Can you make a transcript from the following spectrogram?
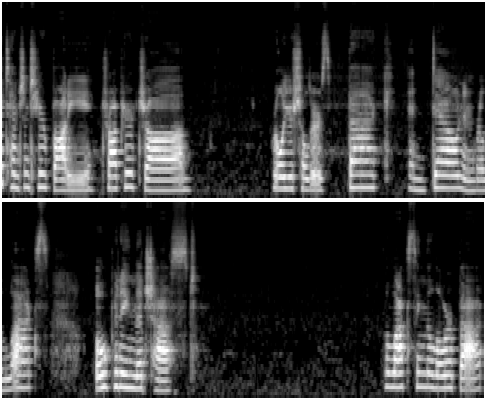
attention to your body. Drop your jaw. Roll your shoulders back and down and relax, opening the chest, relaxing the lower back.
